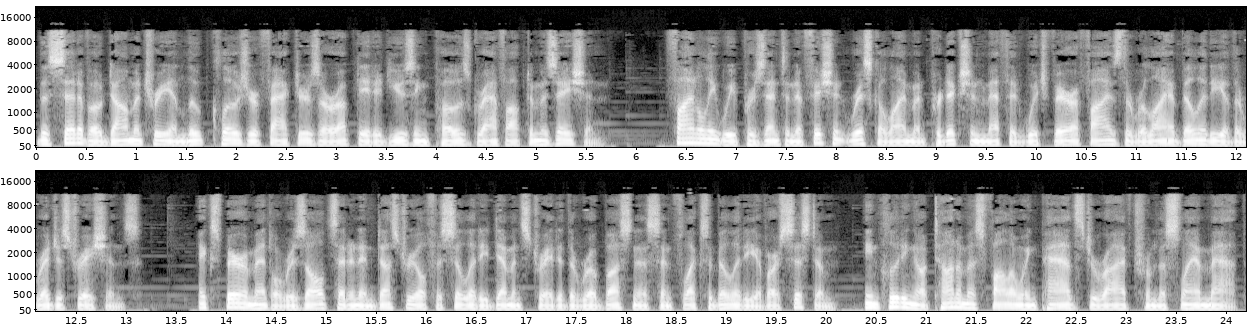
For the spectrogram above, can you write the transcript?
The set of odometry and loop closure factors are updated using pose graph optimization. Finally, we present an efficient risk alignment prediction method which verifies the reliability of the registrations. Experimental results at an industrial facility demonstrated the robustness and flexibility of our system, including autonomous following paths derived from the SLAM map.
